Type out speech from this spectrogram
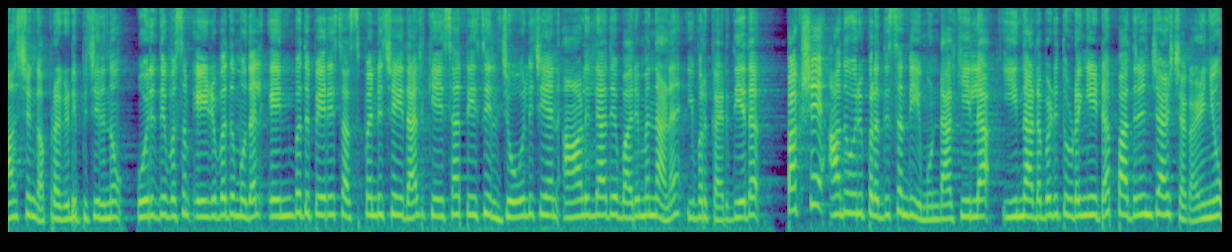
ആശങ്ക പ്രകടിപ്പിച്ചിരുന്നു. ഒരു ദിവസം എഴുപത് മുതൽ എൺപത് പേരെ സസ്പെൻഡ് ചെയ്താൽ കെ ജോലി ചെയ്യാൻ ആളില്ലാതെ വരുമെന്നാണ് ഇവർ കരുതിയത്. പക്ഷേ അത് ഒരു പ്രതിസന്ധിയും ഉണ്ടാക്കിയില്ല. ഈ നടപടി തുടങ്ങിയിട്ട് പതിനഞ്ചാഴ്ച കഴിഞ്ഞു.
